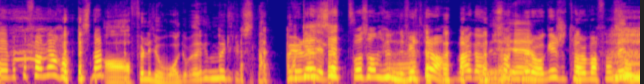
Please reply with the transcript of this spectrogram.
jeg vet da faen, jeg har ikke Snap. Avfølge Roger på Snap? Det sett på sånn hundefilter, da. Hver gang du snakker med Roger, så tar du i hvert fall sånn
